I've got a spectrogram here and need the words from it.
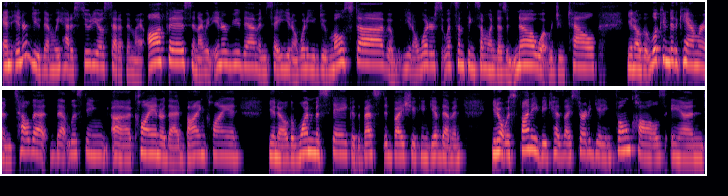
and interview them. We had a studio set up in my office, and I would interview them and say, you know, what do you do most of? You know, what are what's something someone doesn't know? What would you tell? You know, that look into the camera and tell that that listing uh, client or that buying client, you know, the one mistake or the best advice you can give them. And you know, it was funny because I started getting phone calls and,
